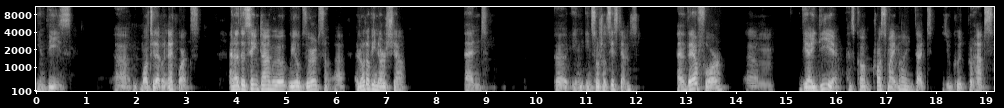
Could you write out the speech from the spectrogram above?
in these uh, multi-level networks. And at the same time, we, we observe some, uh, a lot of inertia and uh, in, in social systems. And therefore, um, the idea has come crossed my mind that you could perhaps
